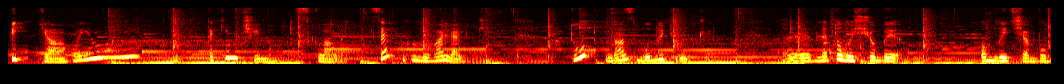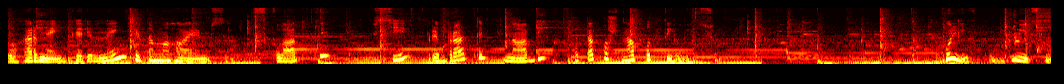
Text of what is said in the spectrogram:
підтягуємо її, таким чином склали. Це голова ляльки. Тут у нас будуть руки. Е, Для того, щоб обличчя було гарненьке, рівненьке, намагаємося складки всі прибрати на бік, а також на потилицю. Голівку міцно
